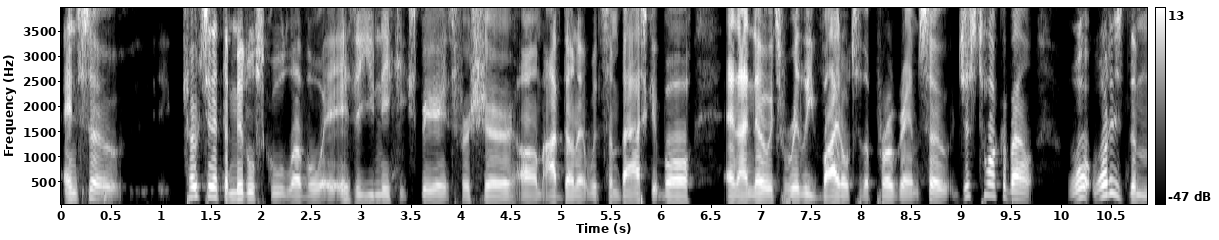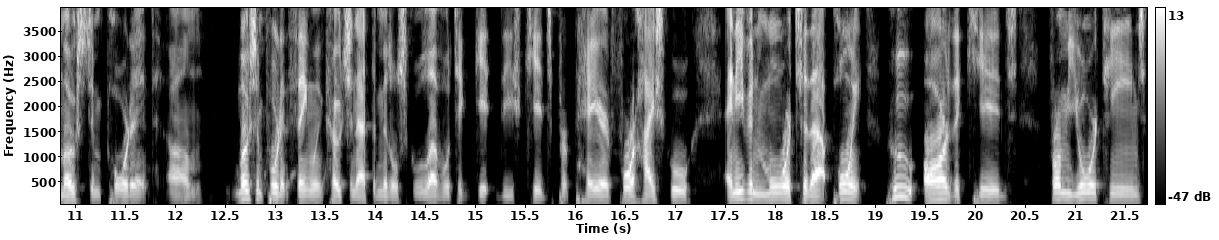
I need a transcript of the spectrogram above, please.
And so, coaching at the middle school level is a unique experience for sure. Um, I've done it with some basketball, and I know it's really vital to the program. So, just talk about what what is the most important um, most important thing when coaching at the middle school level to get these kids prepared for high school, and even more to that point, who are the kids? From your teams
